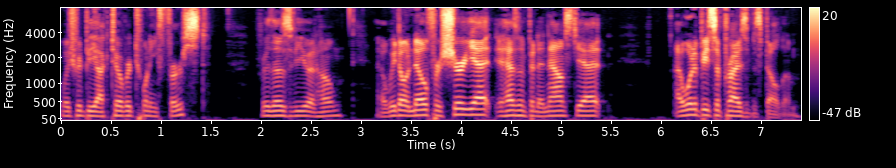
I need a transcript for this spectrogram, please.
which would be October 21st for those of you at home. Uh, we don't know for sure yet. It hasn't been announced yet. I wouldn't be surprised if it's Beldum.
